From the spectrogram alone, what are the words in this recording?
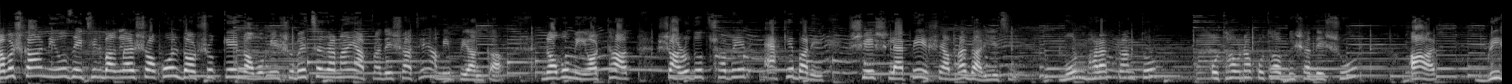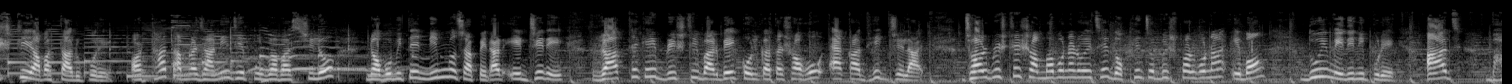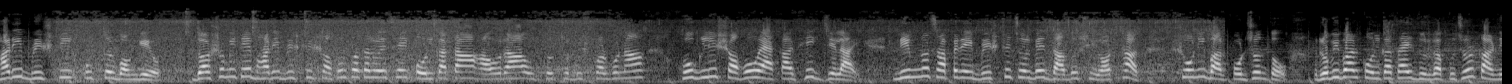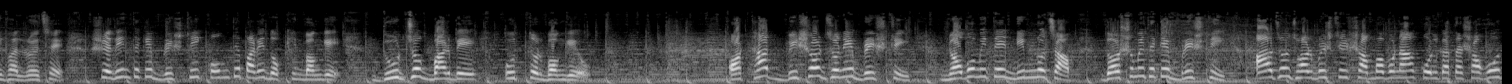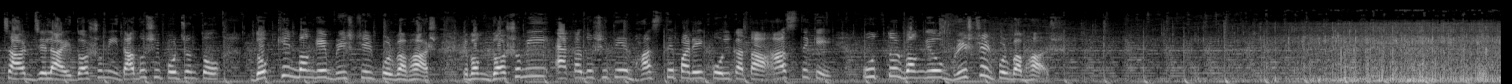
নমস্কার news eighteen বাংলার সকল দর্শককে নবমীর শুভেচ্ছা জানাই আপনাদের সাথে আমি প্রিয়াঙ্কা। নবমী অর্থাৎ শারদোৎসবের একেবারে শেষ ল্যাপে এসে আমরা দাঁড়িয়েছি। মন ভারাক্রান্ত, কোথাও না কোথাও বিষাদের সুর, আর বৃষ্টি আবার তার উপরে। অর্থাৎ আমরা জানি যে পূর্বাভাস ছিল নবমীতে নিম্নচাপের, আর এর জেরে রাত থেকেই বৃষ্টি বাড়বে কলকাতা সহ একাধিক জেলায়। ঝড় বৃষ্টির সম্ভাবনা রয়েছে দক্ষিণ চব্বিশ পরগনা এবং দুই মেদিনীপুরে। আজ ভারী বৃষ্টি উত্তরবঙ্গেও। দশমীতে ভারী বৃষ্টির সতর্কতা রয়েছে কলকাতা, হাওড়া, উত্তর চব্বিশ পরগনা, হুগলি সহ একাধিক জেলায়। নিম্নচাপের এই বৃষ্টি চলবে দ্বাদশী, অর্থাৎ শনিবার পর্যন্ত। রবিবার কলকাতায় দুর্গাপুজোর কার্নিভাল রয়েছে। সেদিন থেকে বৃষ্টি কমতে পারে দক্ষিণবঙ্গে। দুর্যোগ বাড়বে উত্তরবঙ্গেও। অর্থাৎ বিসর্জনে বৃষ্টি, নবমীতে নিম্নচাপ, দশমী থেকে বৃষ্টি, আজও ঝড় বৃষ্টির সম্ভাবনা কলকাতা সহ চার জেলায়। দশমী, দ্বাদশী পর্যন্ত দক্ষিণবঙ্গে বৃষ্টির পূর্বাভাস এবং দশমী, একাদশীতে ভাসতে পারে কলকাতা। আজ থেকে উত্তরবঙ্গেও বৃষ্টির পূর্বাভাস।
